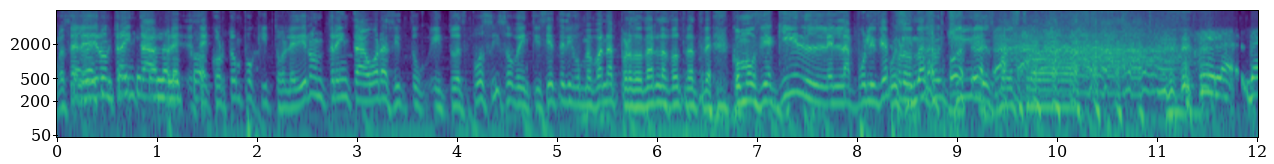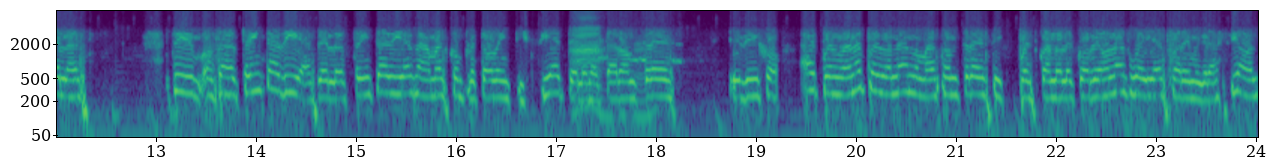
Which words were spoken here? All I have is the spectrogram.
O sea, le dieron resulta que 30, cuando le pre- co- se cortó un poquito, le dieron 30 horas y tu, y tu esposo hizo 27, digo, me van a perdonar las otras tres. Como si aquí el- la policía Pues si no perdonara son chiles, maestro. Sí, la- de las... Sí, o sea, 30 días. De los 30 días nada más completó 27, le Ah. faltaron tres. Y dijo, ay, pues me van a perdonar, nomás son tres. Y pues cuando le corrieron las huellas para inmigración,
